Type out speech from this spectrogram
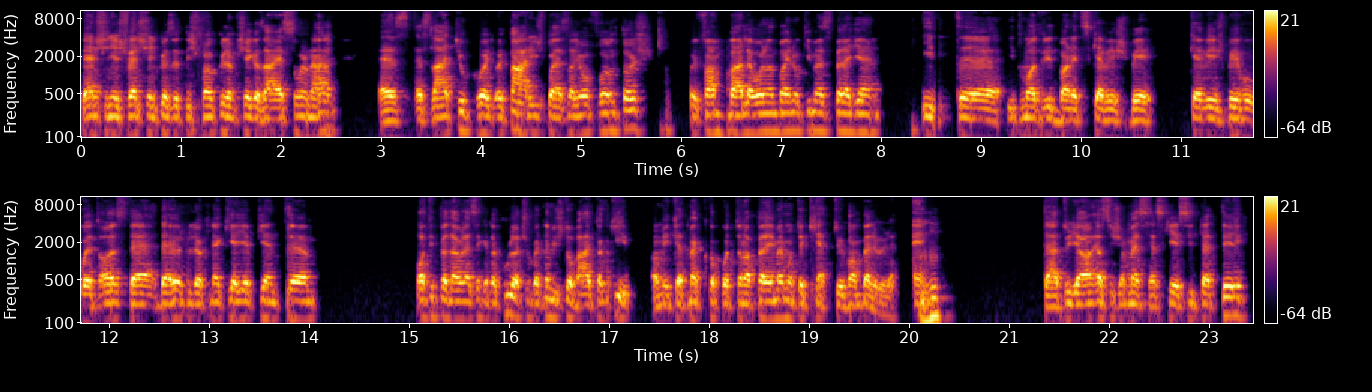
verseny és verseny között is van különbség az ASO-nál, ezt, ezt látjuk, hogy, hogy Párizsban ez nagyon fontos, hogy Van Barle holland bajnoki mezbe legyen, itt, itt Madridban ez kevésbé, kevésbé volt az, de, de örülök neki egyébként. Ati például ezeket a kulacsokat nem is dobálta ki, amiket megkapott a nap elején, mert mondta, hogy kettő van belőle. Ennyi. Uh-huh. Tehát ugye ezt is a messzhez készítették.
